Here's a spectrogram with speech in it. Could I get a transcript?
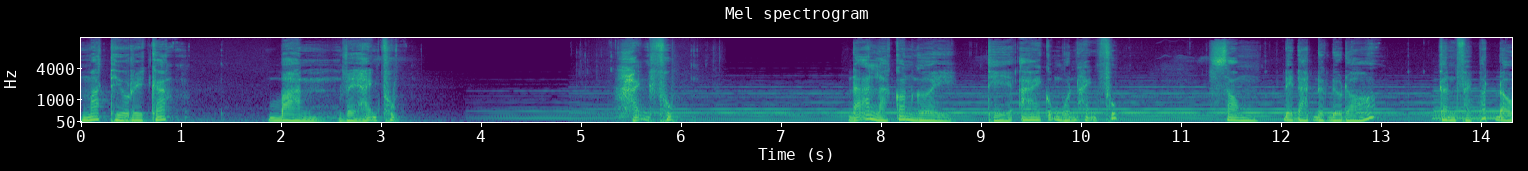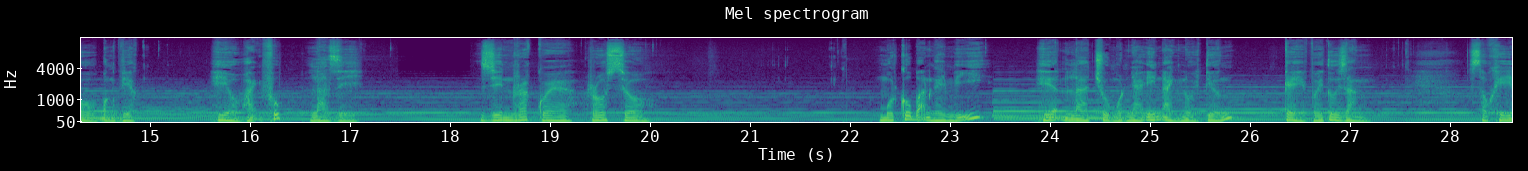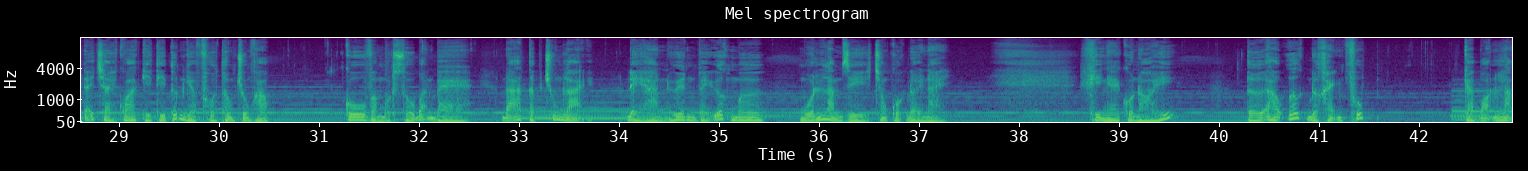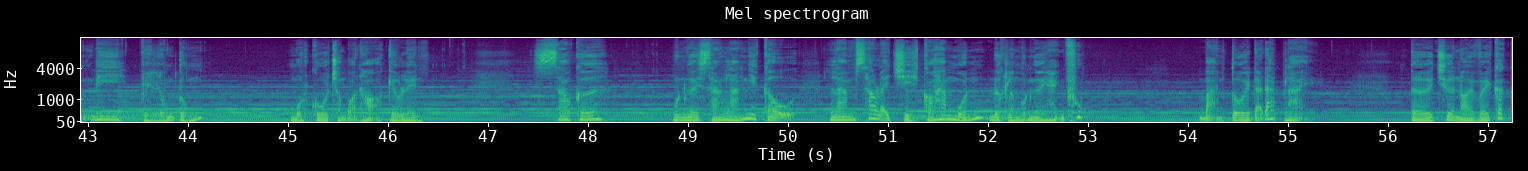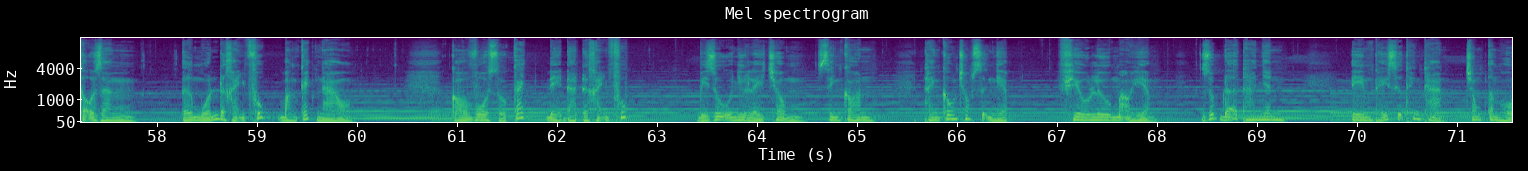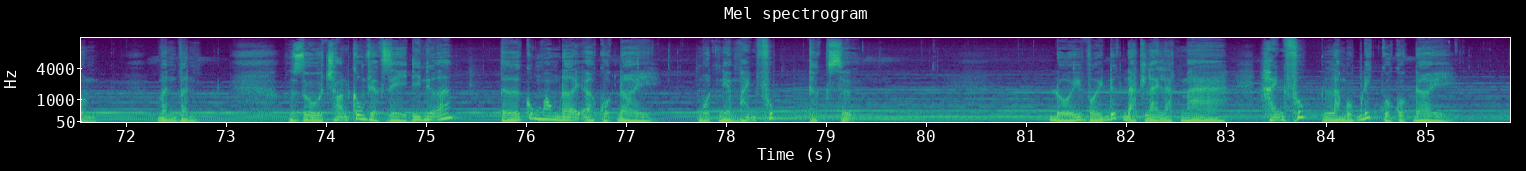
Matthew Ricard bàn về hạnh phúc. Hạnh phúc đã là con người thì ai cũng muốn hạnh phúc. Song để đạt được điều đó, cần phải bắt đầu bằng việc hiểu hạnh phúc là gì. Jean Raquel Rousseau Một cô bạn người Mỹ hiện là chủ một nhà in ảnh nổi tiếng kể với tôi rằng sau khi đã trải qua kỳ thi tốt nghiệp phổ thông trung học, cô và một số bạn bè đã tập trung lại để hàn huyên về ước mơ muốn làm gì trong cuộc đời này. Khi nghe cô nói, tớ ao ước được hạnh phúc, cả bọn lặng đi vì lúng túng. Một cô trong bọn họ kêu lên, sao cơ? Một người sáng láng như cậu làm sao lại chỉ có ham muốn được là một người hạnh phúc? Bạn tôi đã đáp lại, tớ chưa nói với các cậu rằng tớ muốn được hạnh phúc bằng cách nào? Có vô số cách để đạt được hạnh phúc. Ví dụ như lấy chồng, sinh con, thành công trong sự nghiệp, phiêu lưu mạo hiểm, giúp đỡ tha nhân, tìm thấy sự thanh thản trong tâm hồn, vân vân. Dù chọn công việc gì đi nữa, tớ cũng mong đợi ở cuộc đời một niềm hạnh phúc thực sự. Đối với đức đạt lai lạt ma, hạnh phúc là mục đích của cuộc đời.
